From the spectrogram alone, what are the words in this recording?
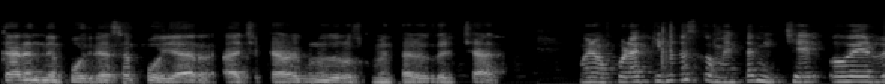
Karen, ¿me podrías apoyar a checar algunos de los comentarios del chat? Bueno, por aquí nos comenta Michelle OR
